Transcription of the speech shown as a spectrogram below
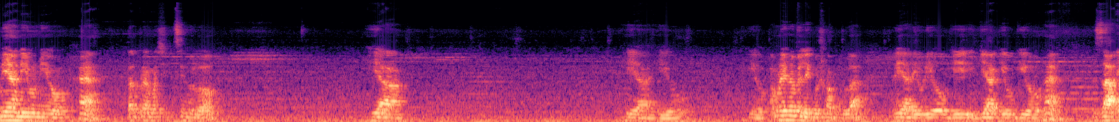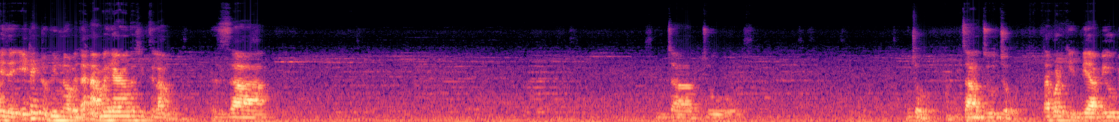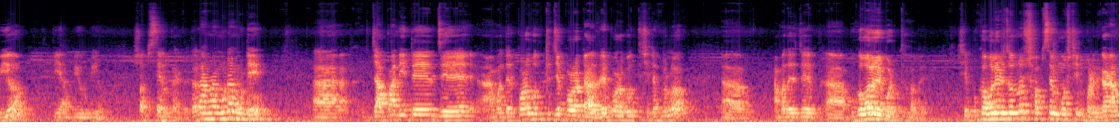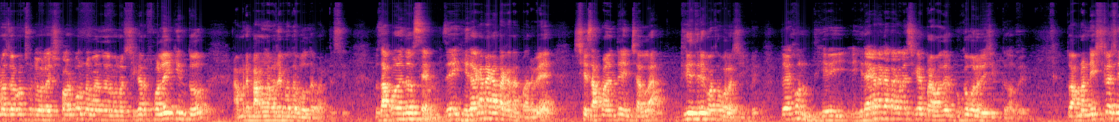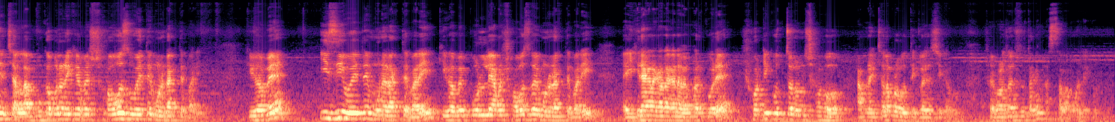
নিয়া, নিও হ্যাঁ তারপরে আমরা শিখছি হলো হিয়া হিয়া হিউ হিউ আমরা এইভাবে লিখব সবগুলা। রিয়া রিউ গি, গিয়া গিউ গিও হ্যাঁ? যা, এই যে, এটা একটু ভিন্ন হবে, তাই না? আমরা হিয়া তো শিখছিলাম। যা তারপর কি? বিয়া বিউ বিও, পিয়া বিউ বিও সব সেম থাকবে। তাহলে আমরা মোটামুটি জাপানিতে যে আমাদের পরবর্তী যে পড়াটা আসবে, পরবর্তী সেটা হলো আমাদের যে ভূগোলের পড়তে হবে। সেই ভূগোলের জন্য সবচেয়ে মোস্ট ইম্পর্টেন্ট কারণ আমরা যখন ছোটবেলায় সর্বর্ণ ব্যঞ্জন শেখার ফলেই কিন্তু আমরা বাংলা ভাষায় কথা বলতে পারতেছি। তো জাপানিতেও সেম যে হিরাগানা কাটাকানা পারবে, সে জাপানিতে ইনশাল্লাহ ধীরে ধীরে কথা বলা শিখবে। তো এখন এই হিরাগানা কাটাকানা শেখার পর আমাদের ভূগোলেরই শিখতে হবে। তো আমরা নেক্সট ক্লাসে ইনশাল্লাহ ভূগোলের কীভাবে সহজ ওয়েতে মনে রাখতে পারি, কীভাবে ইজি ওয়েতে মনে রাখতে পারি। কীভাবে পড়লে আমরা সহজভাবে মনে রাখতে পারি। এই হিরাগানা কাটাকানা ব্যবহার করে সঠিক উচ্চারণ সহ আমরা ইনশাল্লাহ পরবর্তী ক্লাসে শেখাবো। সবাই ভালো থাকেন সুস্থ থাকেন আসসালামু আলাইকুম।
